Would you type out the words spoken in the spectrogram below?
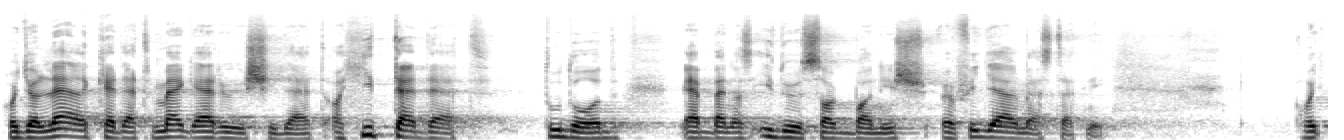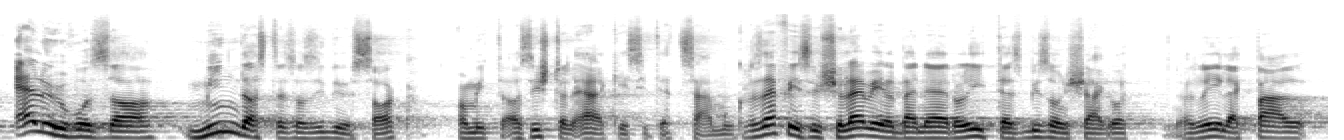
Hogy a lelkedet megerősíted, a hitedet tudod ebben az időszakban is figyelmeztetni. Hogy előhozza mindazt ez az időszak, amit az Isten elkészített számunkra. Az Efézusi levélben erről itt tesz bizonyságot a lélek Pál,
